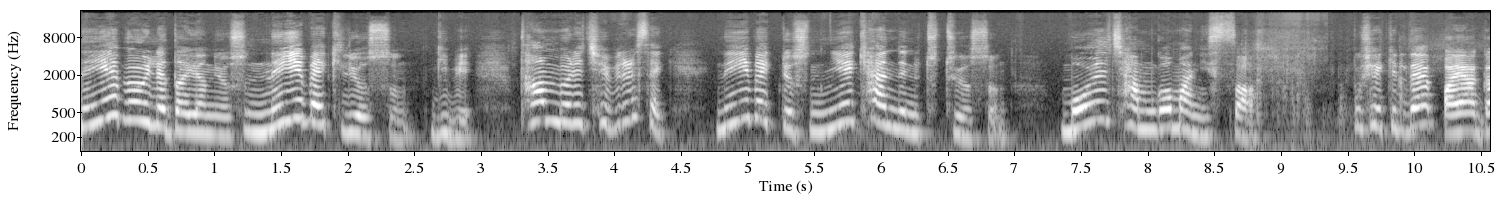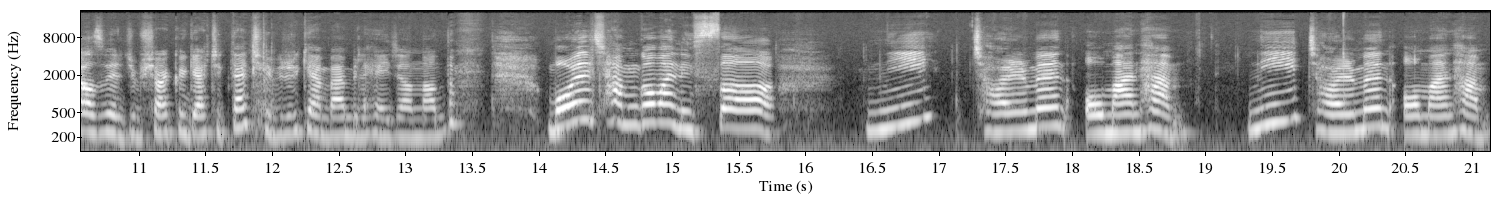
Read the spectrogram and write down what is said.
neye böyle dayanıyorsun? Neyi bekliyorsun gibi. Tam böyle çevirirsek neyi bekliyorsun? Niye kendini tutuyorsun? Mol çamgoman issa. Bu şekilde bayağı gaz verici bir şarkı gerçekten çevirirken ben bile heyecanlandım. Mol çamgoman issa. Ni çarmen omenhem. Ni çarmen omenhem.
